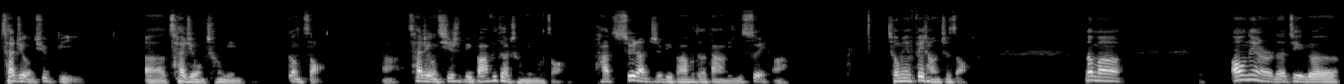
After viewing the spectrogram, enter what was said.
蔡志勇去比，呃蔡志勇成名更早。啊，蔡志勇其实比巴菲特成名的早，他虽然只比巴菲特大了一岁啊，成名非常之早。那么，奥尼尔的这个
